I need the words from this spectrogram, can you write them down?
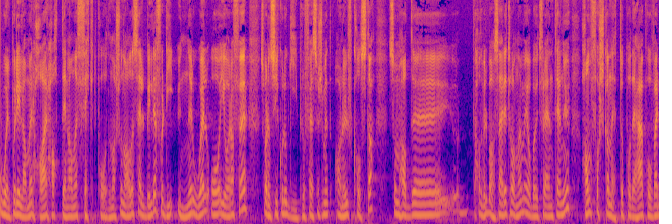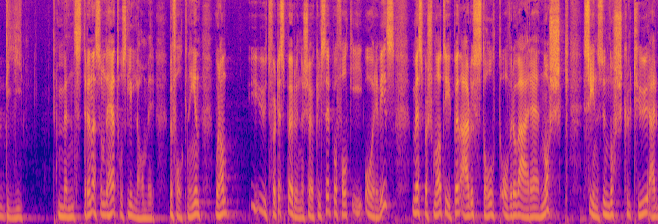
OL på Lillehammer har hatt en eller annen effekt på det nasjonale selvbildet. fordi under OL og i åra før så var det en psykologiprofessor som het Arnulf Kolstad, som hadde, hadde vel base her i Trondheim og jobba ut fra NTNU. Han forska nettopp på det her, på verdimønstrene, som det het, hos Lillehammer-befolkningen. Hvor han utførte spørreundersøkelser på folk i årevis med spørsmål av typen er du stolt over å være norsk. Synes du norsk kultur er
